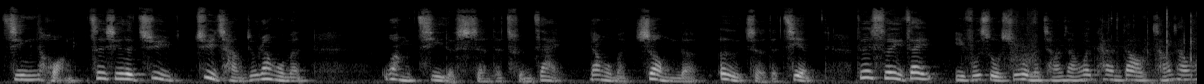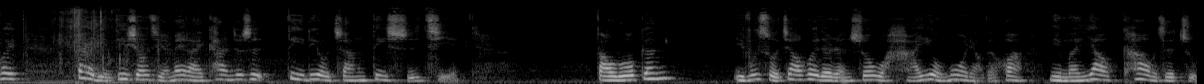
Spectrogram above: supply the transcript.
惊惶，这些的剧剧场就让我们忘记了神的存在，让我们中了恶者的箭。对，所以在以弗所书，我们常常会看到，常常会带领弟兄姐妹来看，就是第六章第十节，保罗跟以弗所教会的人说：“我还有末了的话，你们要靠着主。”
